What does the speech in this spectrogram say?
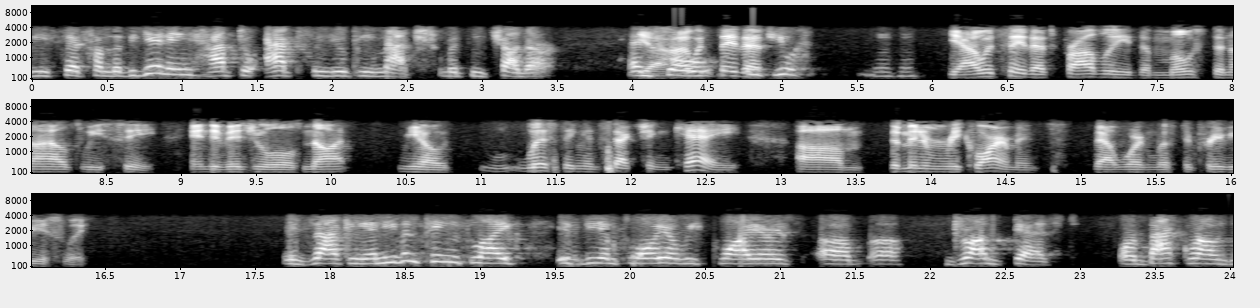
we said from the beginning, have to absolutely match with each other. And yeah, so I would say that. You, mm-hmm. Yeah, I would say that's probably the most denials we see. Individuals not, you know, listing in Section K um, the minimum requirements that weren't listed previously. Exactly. And even things like if the employer requires a, drug test or background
